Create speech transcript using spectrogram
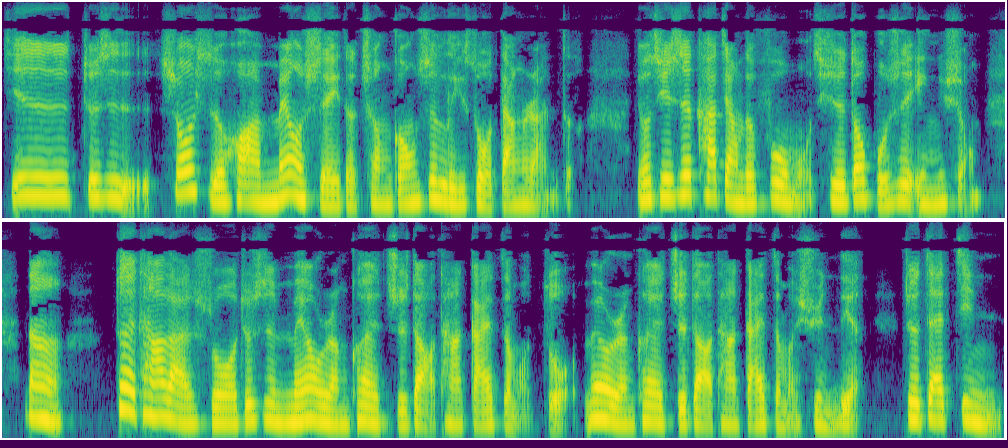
其实就是说实话，没有谁的成功是理所当然的，尤其是卡讲的父母其实都不是英雄。那对他来说，就是没有人可以指导他该怎么做，没有人可以指导他该怎么训练。就在进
